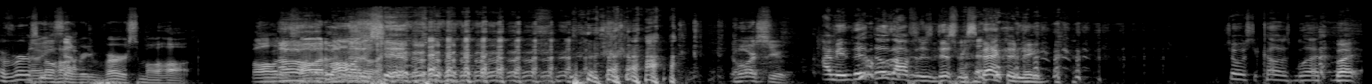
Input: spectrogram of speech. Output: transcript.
a reverse No, he said mohawk, reverse mohawk. bald, Bald as, bald as shit. The horseshoe. I mean, th- those officers disrespected me. Show us your colors, blood. But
